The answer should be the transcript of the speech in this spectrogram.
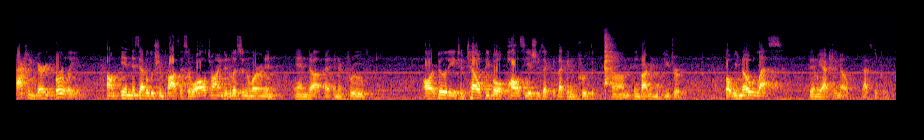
actually very early um, in this evolution process. So we're all trying to listen, learn, and and, uh, and improve our ability to tell people policy issues that, that can improve the um, environment in the future. But we know less than we actually know. That's the truth.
